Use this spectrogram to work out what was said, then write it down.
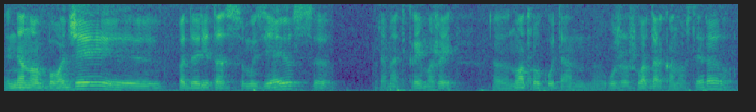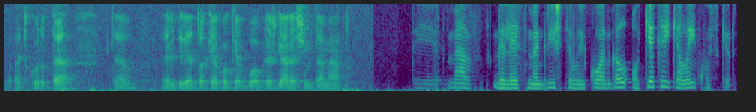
nenobodžiai padarytas muziejus, kuriame tikrai mažai e, nuotraukų ten užrašų ar dar ką nors. Tai yra atkurta ta erdvė tokia, kokia buvo prieš gerą šimtą metų. Tai mes galėsime grįžti laiku atgal, o kiek reikia laiko skirti?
